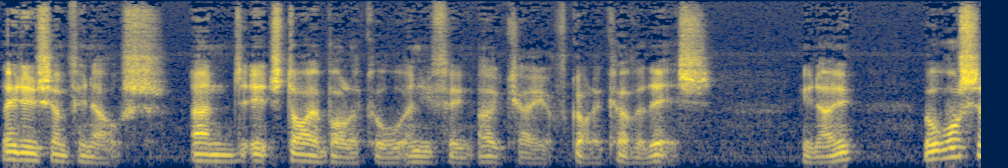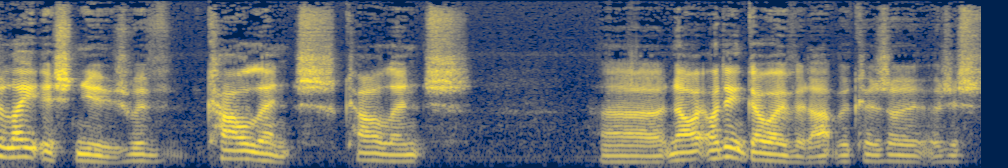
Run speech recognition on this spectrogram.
they do something else, and it's diabolical, and you think, okay, I've got to cover this, you know. But what's the latest news with Carl Lentz? Carl Lentz. Uh, no, I, I didn't go over that because I, I just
